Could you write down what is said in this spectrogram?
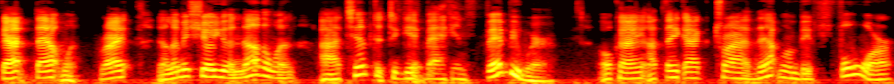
got that one, right? Now let me show you another one I attempted to get back in February. Okay, I think I tried that one before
